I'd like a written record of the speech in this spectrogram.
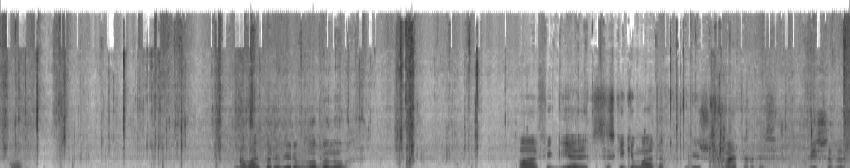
такого. Давай перевіримо глибину. Офігеть, це скільки метр? Більше. Метр десь. Більше даже.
